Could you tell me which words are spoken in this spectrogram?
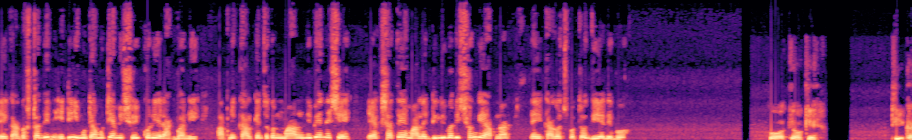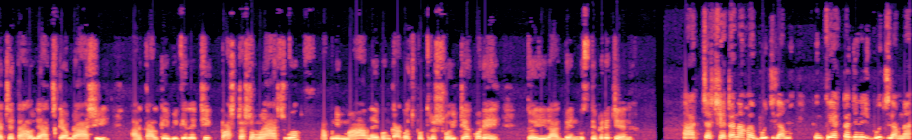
এই কাগজটা দিন এটাই মোটামুটি আমি সই করিয়ে রাখবানি। আপনি কালকে যখন মাল নেবেন এসে একসাথে মালের ডেলিভারির সঙ্গে আপনার এই কাগজপত্র দিয়ে দেবো। ওকে ওকে। ঠিক আছে তাহলে আজকে আমরা আসি। আর কালকে বিকেলে ঠিক পাঁচটার সময় আসব। আপনি মাল এবং কাগজপত্র সইটা করে তৈরি রাখবেন বুঝতে পেরেছেন? আচ্ছা সেটা না হয় বুঝলাম কিন্তু একটা জিনিস বুঝলাম না।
